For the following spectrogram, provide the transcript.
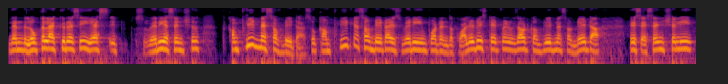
Then the local accuracy yes it very essential completeness of data. So, completeness of data is very important the quality statement without completeness of data is essentially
